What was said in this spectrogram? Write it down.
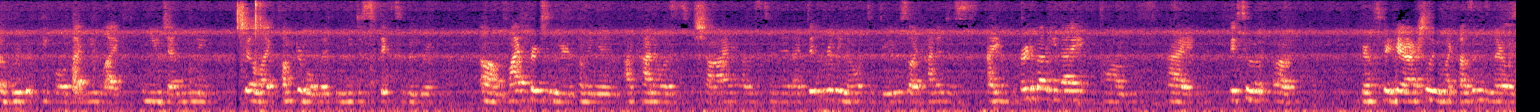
a group of people that you like and you genuinely feel like comfortable with, and you just stick to the group. Um, my first year coming in, I kind of was shy. I was timid. I didn't really know what to do, so I kind of just I heard about Unite. Um, I used to uh, girls right here actually with my cousins, and they're like,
